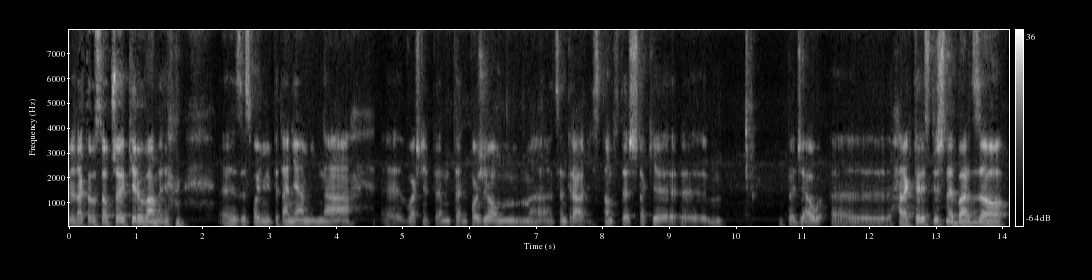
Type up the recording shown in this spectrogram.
redaktor został przekierowany ze swoimi pytaniami na E, właśnie ten, ten poziom e, centrali. Stąd też takie, e, powiedział, charakterystyczne bardzo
